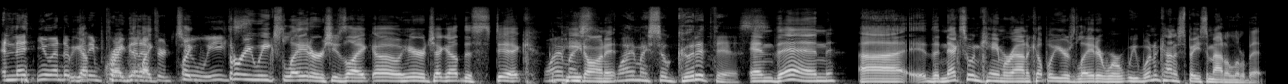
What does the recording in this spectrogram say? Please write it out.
And then you end up we getting pregnant, like, after two like weeks. Three weeks later, she's like, "Oh, here, check out this stick. Why I am I on it." Why am I so good at this? And then uh, the next one came around a couple years later, where we to kind of space them out a little bit,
